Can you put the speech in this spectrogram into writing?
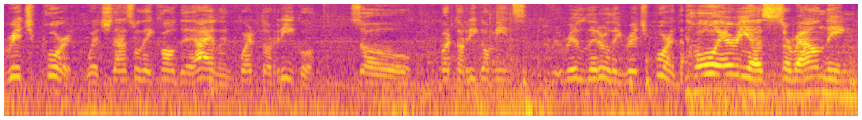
rich port, which that's what they called the island, Puerto Rico. So Puerto Rico means literally rich port. The whole area surrounding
